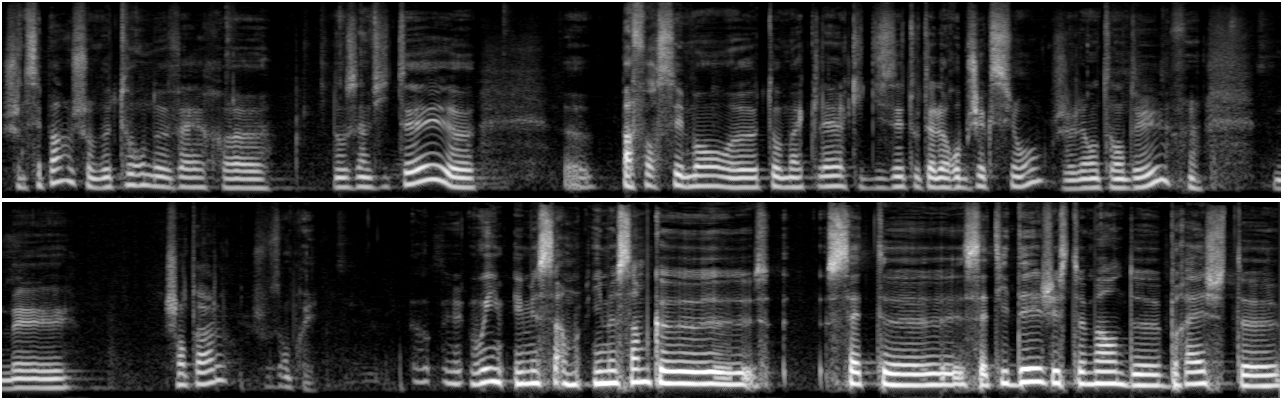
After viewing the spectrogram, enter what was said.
je ne sais pas, je me tourne vers nos invités. pas forcément Thomas Claire qui disait tout à l'heure objection, je l'ai entendu, mais Chantal, je vous en prie. Euh, oui, il me semble, il me semble que cette, euh, cette idée justement de Brecht euh,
